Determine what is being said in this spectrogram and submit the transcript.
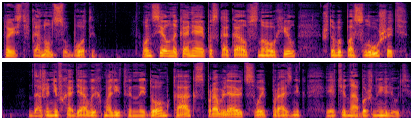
то есть в канун субботы, он сел на коня и поскакал в Сноухилл, чтобы послушать, даже не входя в их молитвенный дом, как справляют свой праздник эти набожные люди.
